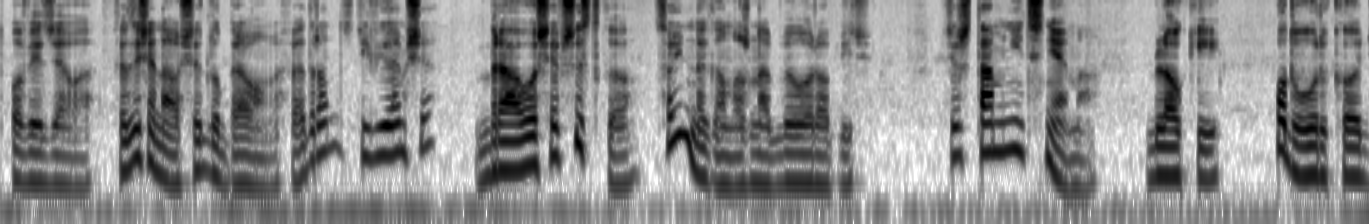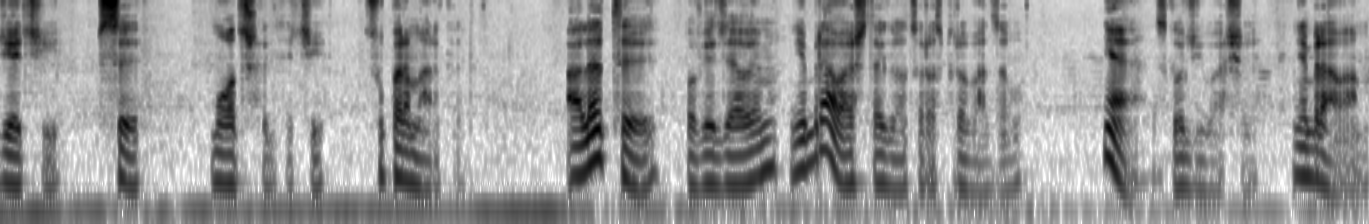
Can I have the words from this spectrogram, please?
odpowiedziała. Wtedy się na osiedlu brało mefedron? Zdziwiłem się. Brało się wszystko. Co innego można było robić? Przecież tam nic nie ma. Bloki, podwórko, dzieci, psy, młodsze dzieci, supermarket. Ale ty, powiedziałem, nie brałaś tego, co rozprowadzał. Nie, zgodziła się. Nie brałam.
